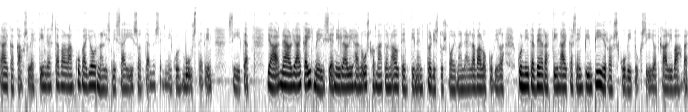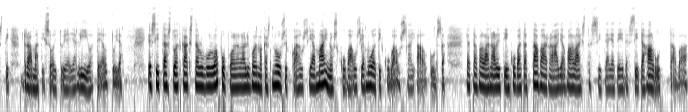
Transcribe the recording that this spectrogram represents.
ja aikakauslehtiin ja tavallaan kuvajournalismi sai ison tämmöisen niin kuin boosterin siitä. Ja nämä oli aika ihmeellisiä, niillä oli ihan uskomaton autenttinen todistusvoima näillä valokuvilla, kun niitä verrattiin aikaisempiin piirroskuvituksiin, jotka oli vahvasti dramatisoituja ja liioteltuja. Ja sitten taas 1200-luvun loppupuolella oli voimakas nousukaus ja mainoskuvaus ja muotikuvaus kuvaus sai alkunsa. Ja tavallaan alettiin kuvata tavaraa ja valaista sitä ja tehdä siitä haluttavaa.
